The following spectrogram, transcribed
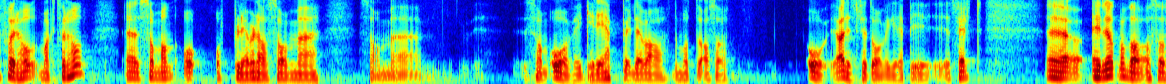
forhold, maktforhold eh, som man opplever da som, eh, som, eh, som overgrep, eller hva det måtte Altså ja, rett og slett overgrep i et felt. Eh, eller at man da altså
